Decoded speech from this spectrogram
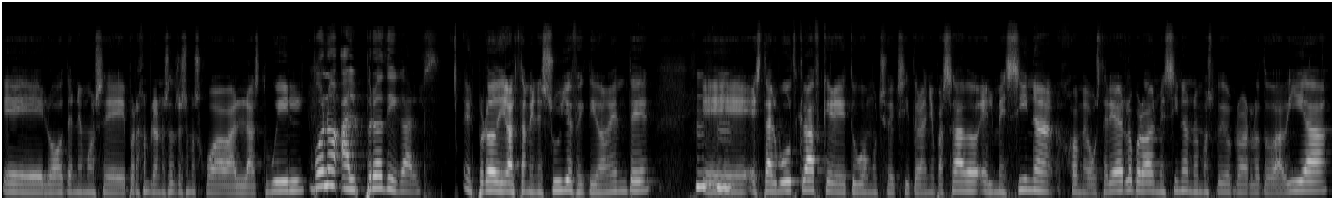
Eh, luego tenemos, por ejemplo, nosotros hemos jugado al Last Will. Bueno, al Prodigals. El Prodigals también es suyo, efectivamente. Eh, está el Woodcraft, que tuvo mucho éxito el año pasado. El Messina, me gustaría haberlo probado el Messina, no hemos podido probarlo todavía.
